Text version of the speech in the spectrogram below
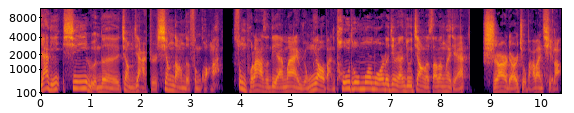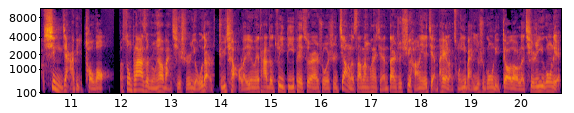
比亚迪新一轮的降价是相当的疯狂啊！宋 PLUS DM-i 荣耀版偷偷摸摸的竟然就降了三万块钱，十二点九八万起了，性价比超高。宋 PLUS 荣耀版其实有点取巧了，因为它的最低配虽然说是降了三万块钱，但是续航也减配了，从一百一十公里掉到了七十一公里。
